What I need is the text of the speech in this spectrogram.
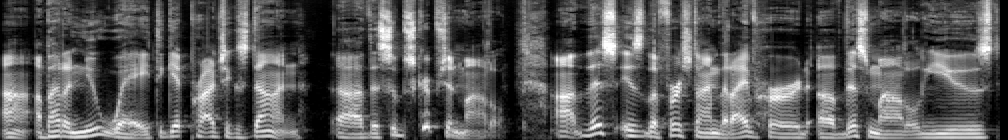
uh, about a new way to get projects done, uh, the subscription model. Uh, this is the first time that I've heard of this model used,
